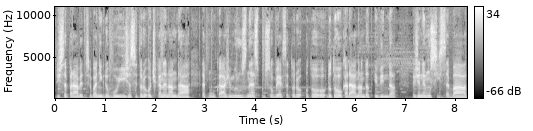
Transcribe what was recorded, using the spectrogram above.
Když se právě třeba někdo bojí, že si to do očka nenandá, tak mu ukážeme různé způsoby, jak se to do, to, do toho oka dá nandat i vyndat. Takže nemusí se bát,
